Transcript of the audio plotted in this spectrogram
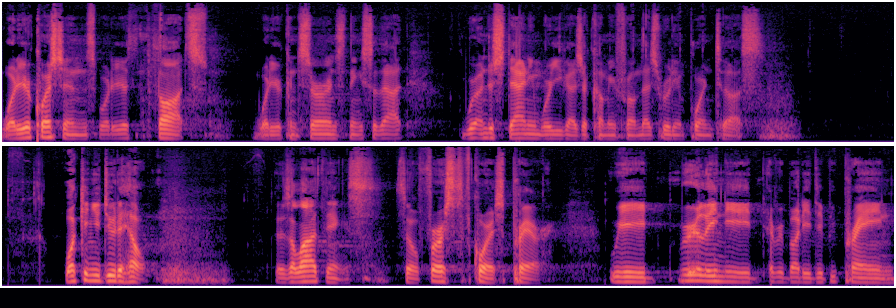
what are your questions? What are your thoughts? What are your concerns? Things so that we're understanding where you guys are coming from. That's really important to us. What can you do to help? There's a lot of things. So, first, of course, prayer. We really need everybody to be praying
